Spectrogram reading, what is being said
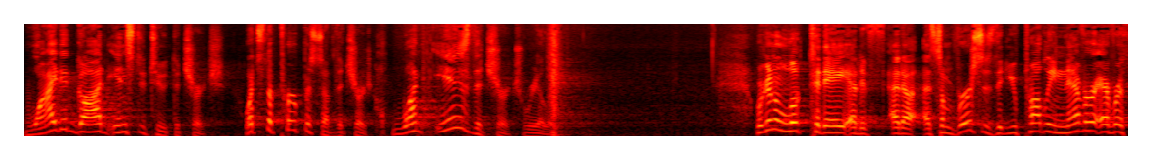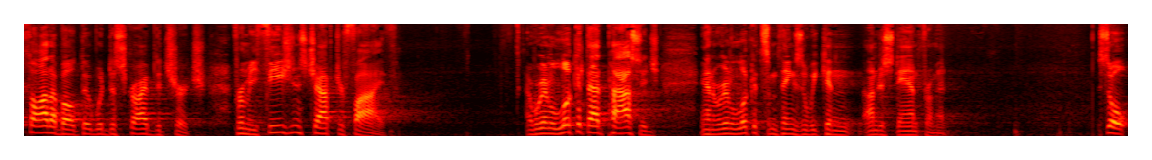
Why did God institute the church? What's the purpose of the church? What is the church really? We're going to look today at, at, a, at, some verses that you probably never ever thought about that would describe the church from Ephesians chapter 5. And we're going to look at that passage and we're going to look at some things that we can understand from it. So,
